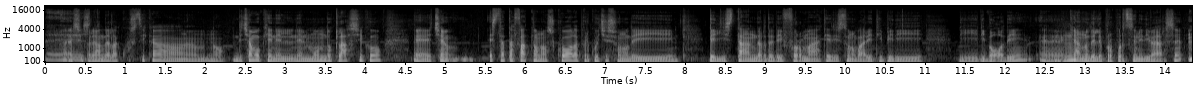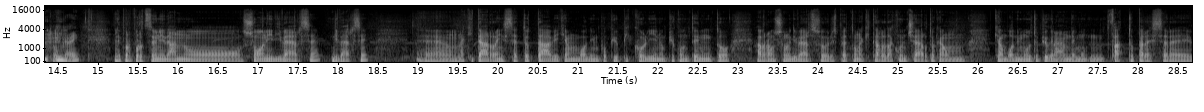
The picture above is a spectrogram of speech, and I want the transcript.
Eh, Eh, se parliamo dell'acustica, no. Diciamo che nel, nel mondo classico eh, c'è- è stata fatta una scuola per cui ci sono dei- degli standard, dei formati, esistono vari tipi di, di- di body eh, Mhm. che hanno delle proporzioni diverse. Ok. Le proporzioni danno suoni diverse, diversi eh, una chitarra in sette ottavi che ha un body un po' più piccolino, più contenuto, avrà un suono diverso rispetto a una chitarra da concerto che ha un, che ha un body molto più grande, mo- fatto per essere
